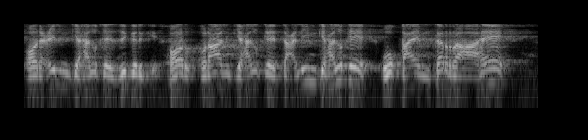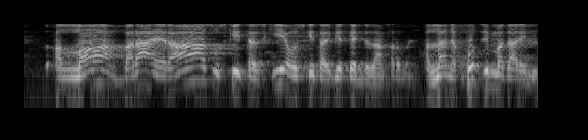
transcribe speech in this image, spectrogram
और इल्म के हलके ज़िक्र के और कुरान के हलके तालीम के हलके वो कायम कर रहा है। तो अल्लाह बराह रास उसकी तजकी उसकी तरबियत का इंतज़ाम फरमाए। अल्लाह ने खुद ज़िम्मेदारी ली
